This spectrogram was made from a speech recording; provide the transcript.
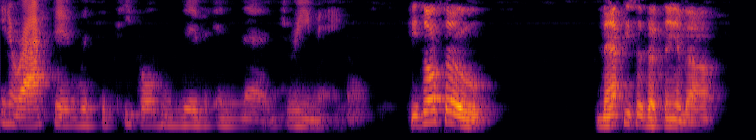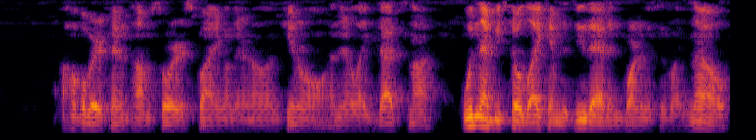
interacted with the people who live in the dreaming. He's also Matthew says that thing about Huckleberry Finn and Tom Sawyer spying on their own funeral, and they're like, "That's not. Wouldn't that be so like him to do that?" And Barnabas is like, "No."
